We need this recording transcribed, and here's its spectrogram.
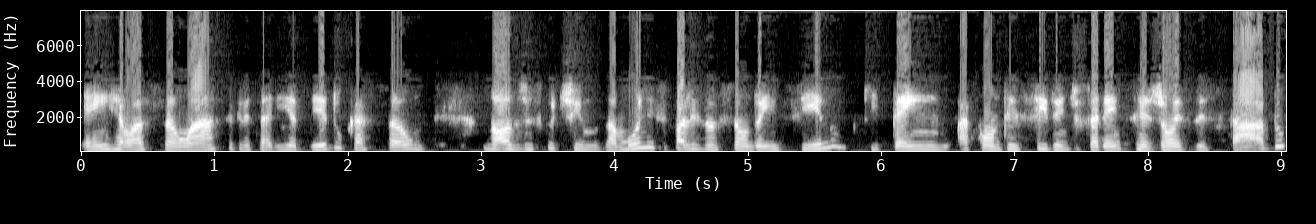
em relação à Secretaria de Educação, nós discutimos a municipalização do ensino, que tem acontecido em diferentes regiões do estado.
